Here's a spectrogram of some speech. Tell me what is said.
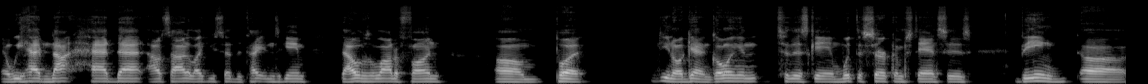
And we had not had that outside of, like you said, the Titans game. That was a lot of fun. Um, but you know, again, going into this game with the circumstances, being uh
